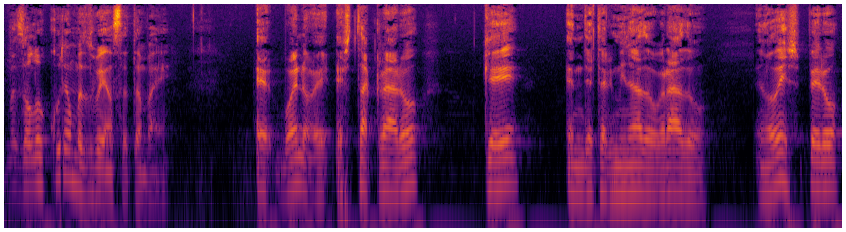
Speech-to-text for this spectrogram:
Mas a loucura é uma doença. Eh, bueno, eh, está claro que en determinado grado lo es, pero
